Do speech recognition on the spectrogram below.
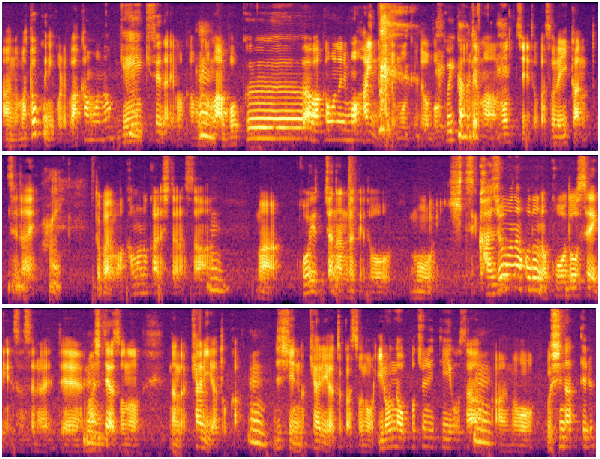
あのまあ、特にこれ若者現役世代若者、うんまあ僕は若者にもう入んないと思うけど 僕以下ね、まあ、モッチーとかそれ以下の世代はい。とかの若者からしたらさ、うん。まあこう言っちゃなんだけどもう必過剰なほどの行動制限させられて、うんましてやそのなんだキャリアとかうん。自身のキャリアとかそのいろんなオポチュニティをさ、うんあの失ってる、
